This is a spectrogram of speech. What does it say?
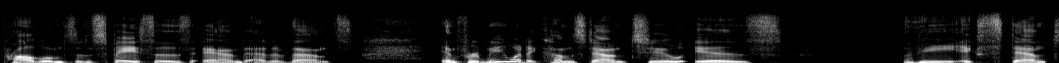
problems in spaces and at events. And for me, what it comes down to is the extent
